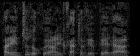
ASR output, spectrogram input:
Bár én tudok olyan anyukát, aki például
